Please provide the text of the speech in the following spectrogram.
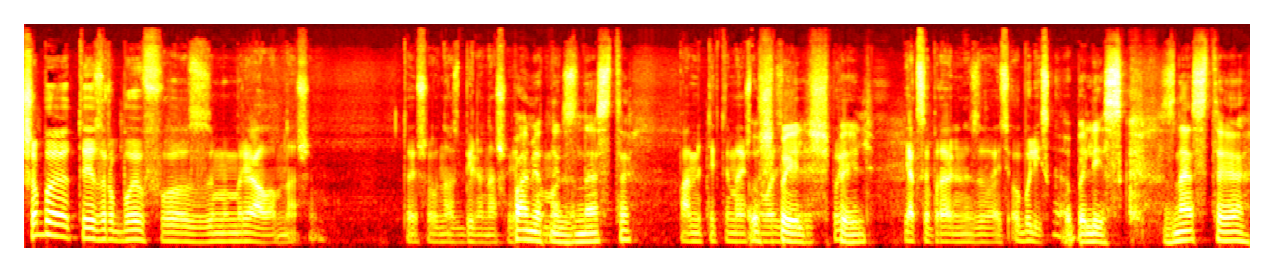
Що би ти зробив е, з меморіалом нашим? Той, що у нас біля нашої Пам'ятник знести. Пам'ятник ти маєш на увазі? Шпиль, шпиль, Як це правильно називається? Обеліск. обеліск знести.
